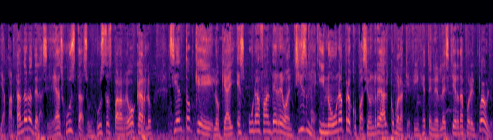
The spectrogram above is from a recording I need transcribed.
Y apartándonos de las ideas justas o injustas para revocarlo, siento que lo que hay es un afán de revanchismo y no una preocupación real como la que finge tener la izquierda por el pueblo.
